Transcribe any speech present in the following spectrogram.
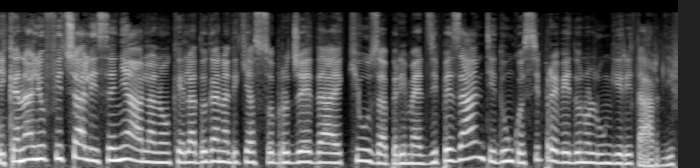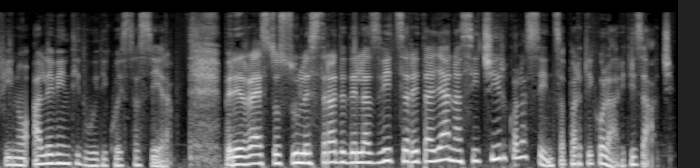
I canali ufficiali segnalano che la dogana di Chiasso Brogeda è chiusa per i mezzi pesanti, dunque si prevedono lunghi ritardi fino alle 22 di questa sera. Per il resto sulle strade della Svizzera italiana si circola senza particolari disagi.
